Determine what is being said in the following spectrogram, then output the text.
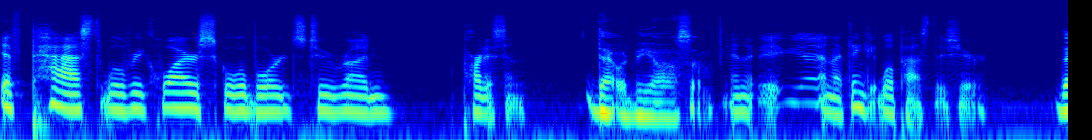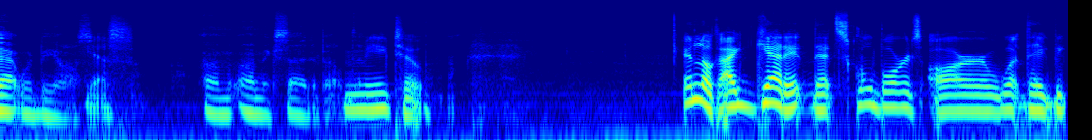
if passed, will require school boards to run partisan, That would be awesome. and uh, it, and I think it will pass this year. That would be awesome. Yes. I'm, I'm excited about that. Me too. And look, I get it that school boards are what they be,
